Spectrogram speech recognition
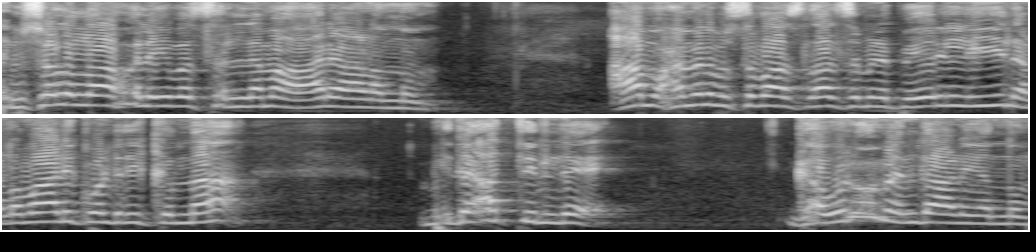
നബിസ്വല്ലാഹു അലൈ വസല്ലമ ആരാണെന്നും ആ മുഹമ്മദ് മുസ്തഫ അസ്ലാസ്ലമിന്റെ പേരിൽ ഈ നടമാടിക്കൊണ്ടിരിക്കുന്ന ബിദാത്തിന്റെ ഗൗരവം എന്താണ് എന്നും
